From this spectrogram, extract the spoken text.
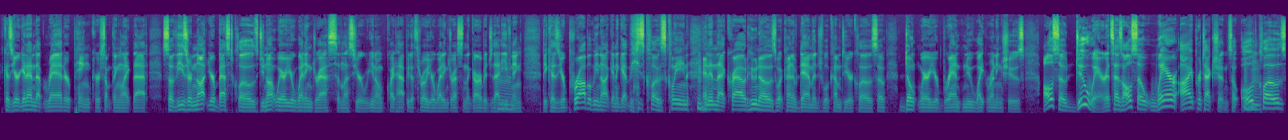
because you're going to end up red or pink or something like that. So these are not your best clothes. Do not wear your wedding dress unless you're, you know, quite happy to throw your wedding dress in the garbage that hmm. evening because you're probably not going to get these clothes clean. Mm-hmm. And in that crowd, who knows what kind of damage will come to your clothes. So don't wear your brand new white running shoes. Also, do wear, it says also wear eye protection. So old mm-hmm. clothes,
